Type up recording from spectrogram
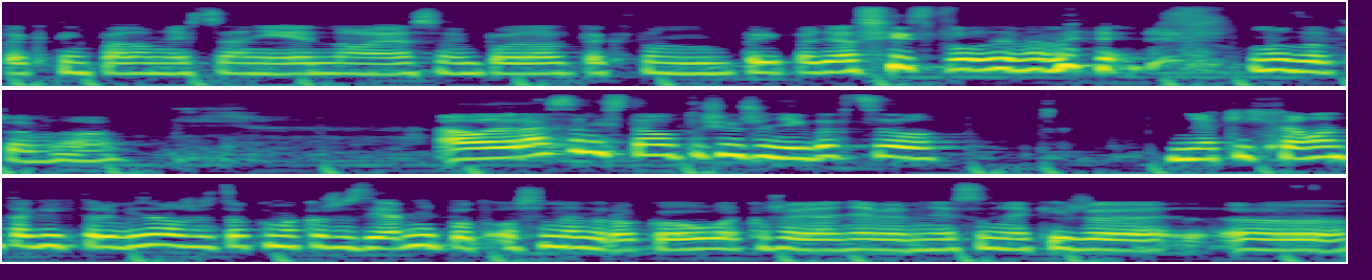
tak tým pádom nechce ani jedno a ja som im povedala, že tak v tom prípade asi spolu nemáme moc o čom, no. Ale raz sa mi stalo, tuším, že niekto chcel nejaký chalan taký, ktorý vyzeral, že celkom akože zjavne pod 18 rokov, akože ja neviem, nie som nejaký, že uh,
